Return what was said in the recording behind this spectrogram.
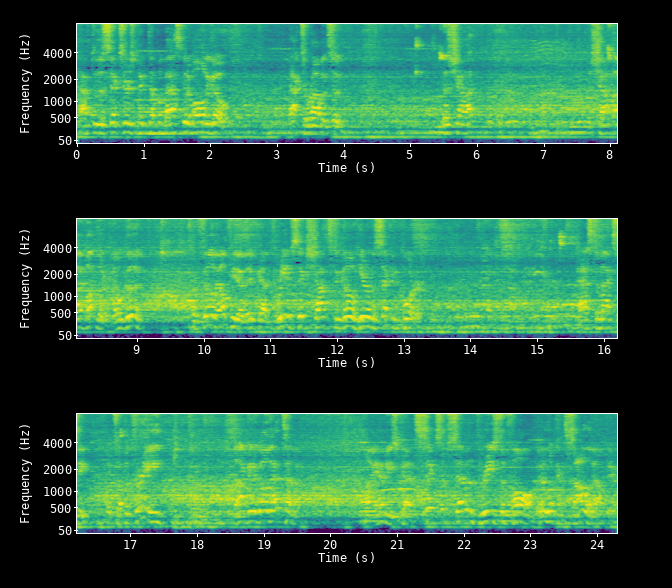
After the Sixers picked up a basket a moment ago. Back to Robinson. The shot. The shot by Butler. No good. For Philadelphia, they've got three of six shots to go here in the second quarter. Pass to Maxey. Puts up a three. Not going to go that time. Miami's got six of seven threes to fall. They're looking solid out there.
